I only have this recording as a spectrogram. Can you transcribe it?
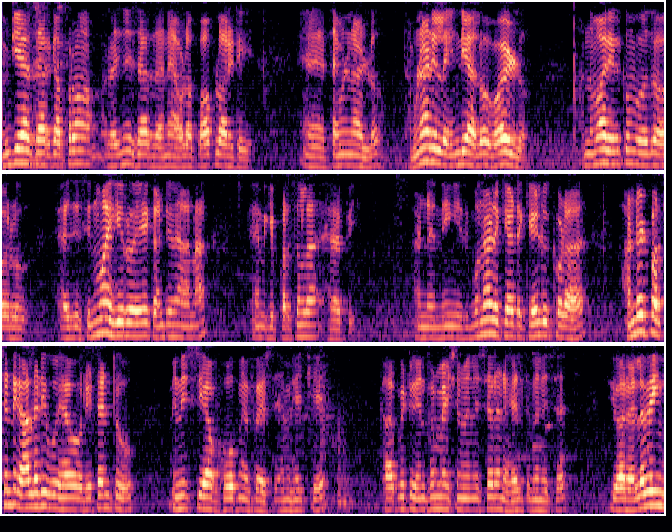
எம்ஜிஆர் சாருக்கு அப்புறம் ரஜினி சார் தானே அவ்வளோ பாப்புலாரிட்டி தமிழ்நாடுலோ? தமிழ்நாடு இல்லை இந்தியாவிலோ வேர்ல்டோ அந்த மாதிரி இருக்கும்போது அவர் ஆஸ் எ சினிமா ஹீரோயே கண்டினியூ ஆனால் எனக்கு பர்சனலாக ஹாப்பி அண்டு நீங்கள் இதுக்கு முன்னாடி கேட்ட கேள்வி கூட ஹண்ட்ரட் பர்சன்ட்டுக்கு already we have written to ministry of home affairs MHA copy to information minister and health minister you are allowing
